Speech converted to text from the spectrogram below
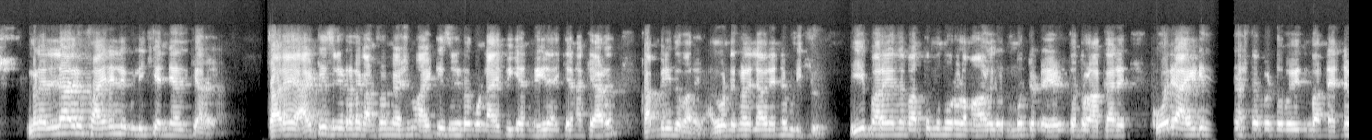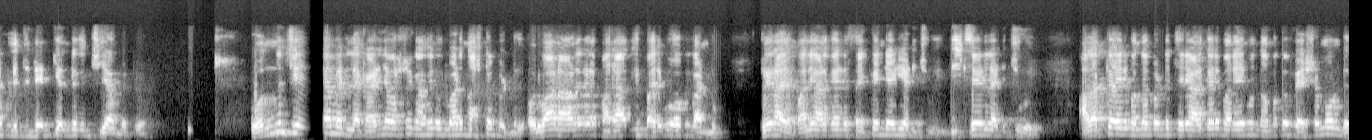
നിങ്ങൾ എല്ലാവരും ഫൈനലിൽ വിളിക്കുക തന്നെയാണ് എനിക്കറിയാം. സാറേ ഐ ടി ലീഡറുടെ കൺഫർമേഷനും ഐ ടി ലീഡർ കൊണ്ട് അയപ്പിക്കാൻ മെയിൽ അയക്കാനൊക്കെയാണ് കമ്പനി എന്ന് പറയുക. അതുകൊണ്ട് നിങ്ങൾ എല്ലാവരും എന്നെ വിളിക്കൂ. ഈ പറയുന്ന പത്ത് മുന്നൂറോളം ആളുകൾ മുന്നൂറ്റെട്ട് എഴുപത്തെട്ടോളം ആൾക്കാർ ഒരു ഐ ഡി നഷ്ടപ്പെട്ടു പോയി എന്ന് പറഞ്ഞ് എന്നെ വിളിച്ചിട്ട് എനിക്ക് എന്തെങ്കിലും ചെയ്യാൻ പറ്റുമോ? ഒന്നും ചെയ്യാൻ പറ്റില്ല. കഴിഞ്ഞ വർഷം അങ്ങനെ ഒരുപാട് നഷ്ടപ്പെട്ടു. ഒരുപാട് ആളുകളെ പരാതിയും പരിഭവവും ഒക്കെ കണ്ടു. ക്ലിയർ പല ആൾക്കാരുടെ സെക്കൻഡ് ഐ ഡി അടിച്ചുപോയി ബി സൈഡിൽ അടിച്ചുപോയി അതൊക്കെ അതിന് ബന്ധപ്പെട്ട് ചില ആൾക്കാർ പറയുമ്പോൾ നമുക്ക് വിഷമമുണ്ട്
